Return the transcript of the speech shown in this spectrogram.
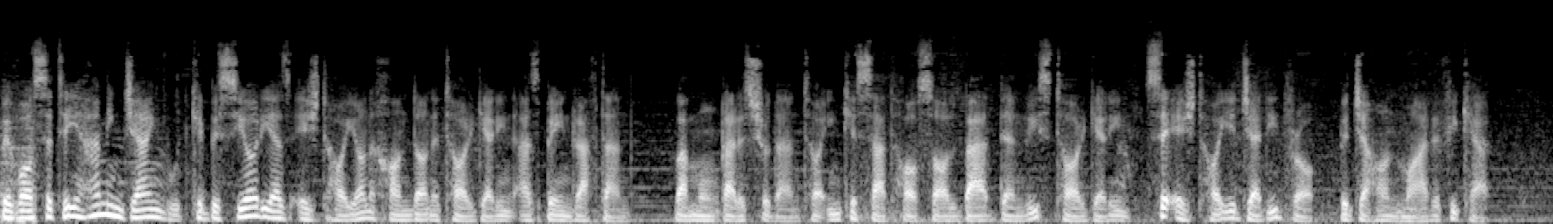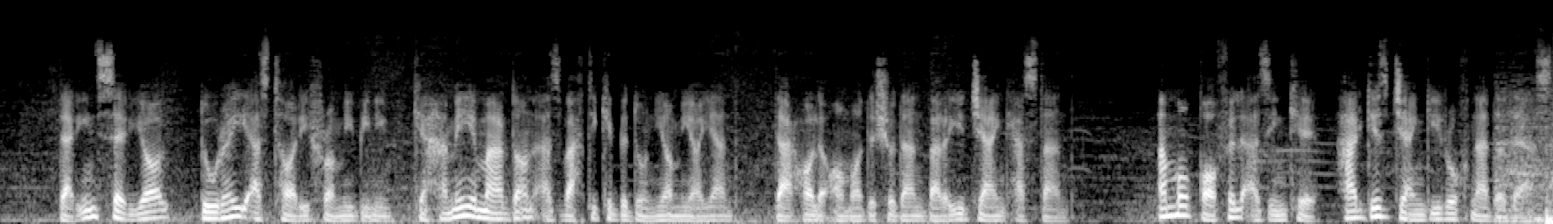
به واسطه همین جنگ بود که بسیاری از اژدهایان خاندان تارگرین از بین رفتند و منقرض شدند تا اینکه صدها سال بعد دنریس تارگرین سه اژدهای جدید را به جهان معرفی کرد. در این سریال دوره‌ای از تاریخ را می‌بینیم که همه مردان از وقتی که به دنیا می‌آیند در حال آماده شدن برای جنگ هستند. اما قافل از اینکه هرگز جنگی رخ نداده است.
